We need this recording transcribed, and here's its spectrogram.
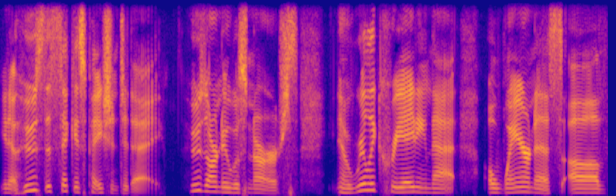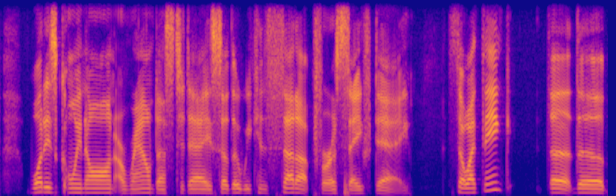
You know, who's the sickest patient today? Who's our newest nurse? You know really creating that awareness of what is going on around us today so that we can set up for a safe day. So i think the the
